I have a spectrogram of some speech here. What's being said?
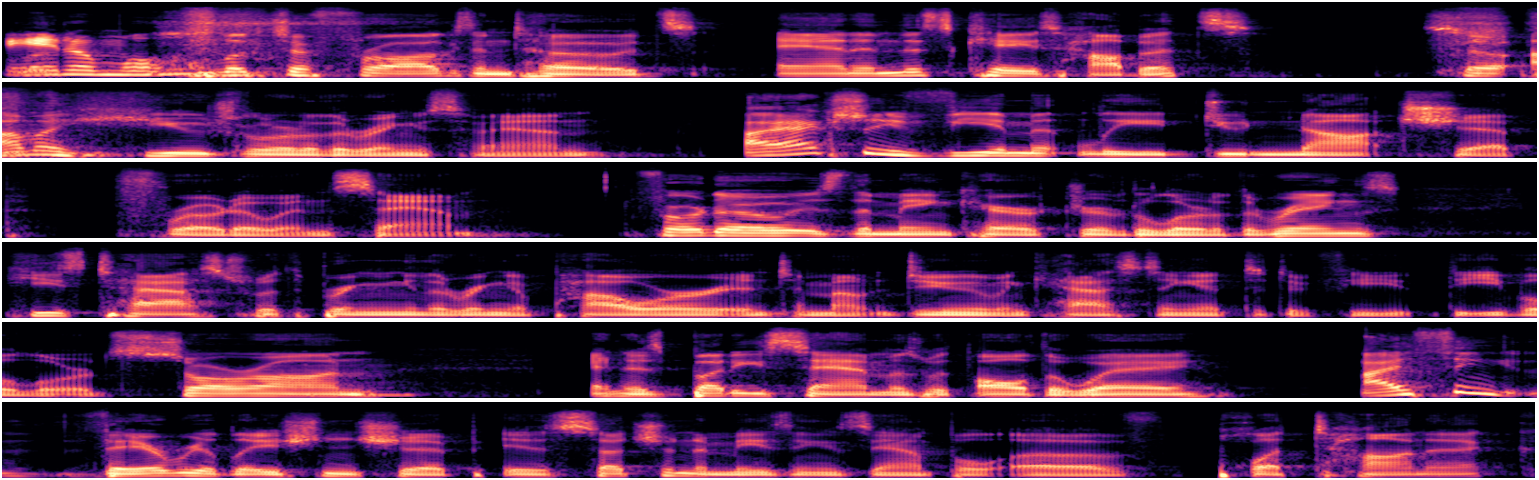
animals. look to frogs and toads, and in this case, hobbits. So I'm a huge Lord of the Rings fan. I actually vehemently do not ship Frodo and Sam. Frodo is the main character of the Lord of the Rings. He's tasked with bringing the Ring of Power into Mount Doom and casting it to defeat the evil Lord Sauron. Mm-hmm. And his buddy Sam is with all the way. I think their relationship is such an amazing example of platonic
